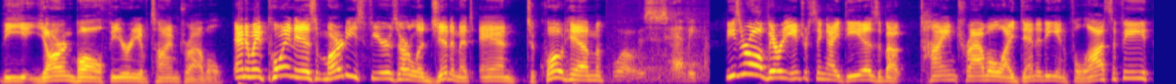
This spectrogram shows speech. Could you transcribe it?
The yarn ball theory of time travel. Anyway, point is, Marty's fears are legitimate, and to quote him, Whoa, this is heavy. these are all very interesting ideas about time travel, identity, and philosophy.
